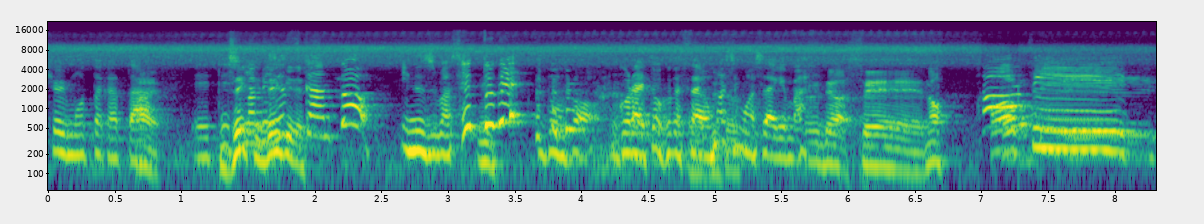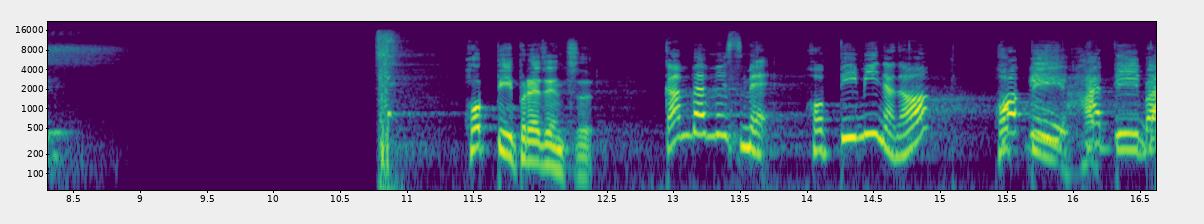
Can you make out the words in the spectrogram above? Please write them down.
興味持った方、はい。えー手島美術館と犬島セットでどうぞご来店ください。お待ち申し上げます。それではせーの、ホッピー。ホッピープレゼンツ。看板娘ホッピーミーナのホッピーハッピーバー。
